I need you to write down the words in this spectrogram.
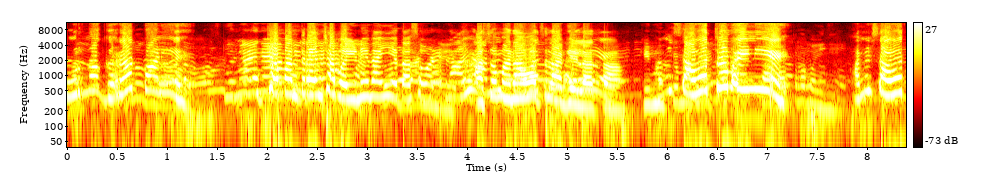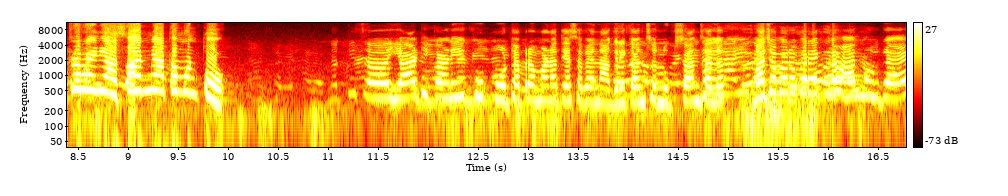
पूर्ण घरात पाणी आहे. तुम्ही मुख्यमंत्र्यांच्या बहिणी नाही आहेत असं वाटतं असं म्हणावंच लागेल आता सावत्र बहिणी आहे. आम्ही सावत्र बहिणी असं आम्ही आता म्हणतो. या ठिकाणी खूप मोठ्या प्रमाणात या सगळ्या नागरिकांचं नुकसान झालं. माझ्या बरोबर एक लहान मुलगा आहे.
